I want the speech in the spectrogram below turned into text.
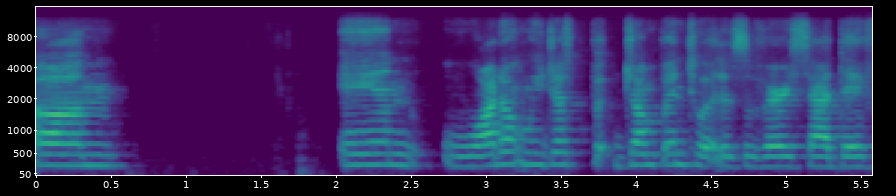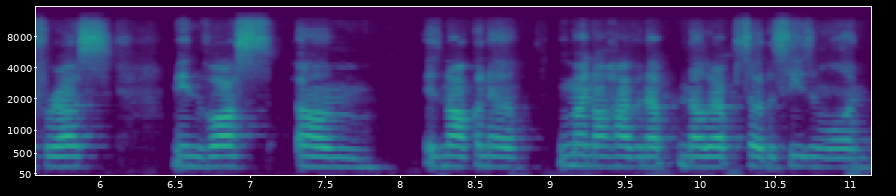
Um, and why don't we just b- jump into it? It's a very sad day for us. I mean, Voss um, is not going to, we might not have an ep- another episode of season one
